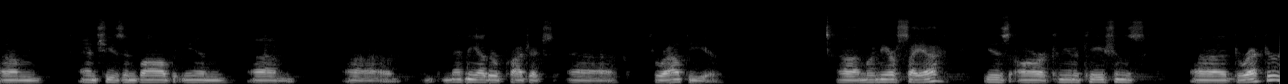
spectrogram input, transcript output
Um, and she's involved in um, uh, many other projects uh, throughout the year. Uh, Munir Sayeh is our communications uh, director.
